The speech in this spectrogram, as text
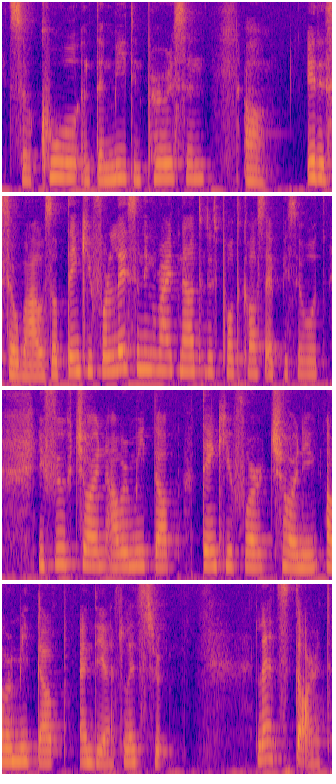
it's so cool and then meet in person. Oh it is so wow. So thank you for listening right now to this podcast episode. If you join our meetup thank you for joining our meetup. And yes let's let's start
